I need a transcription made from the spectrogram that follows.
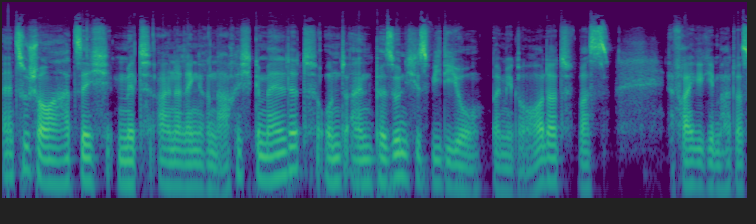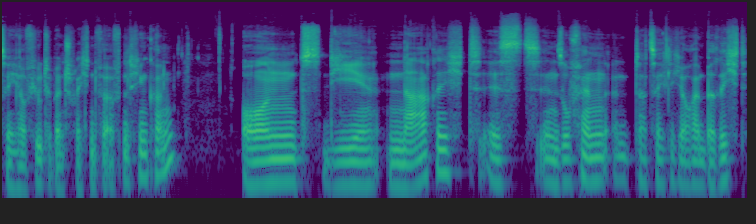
Ein Zuschauer hat sich mit einer längeren Nachricht gemeldet und ein persönliches Video bei mir geordert, was er freigegeben hat, was wir hier auf YouTube entsprechend veröffentlichen können. Und die Nachricht ist insofern tatsächlich auch ein Bericht,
